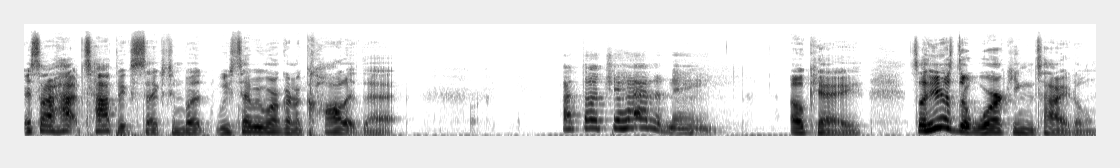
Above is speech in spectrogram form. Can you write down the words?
It's our hot topics section, but we said we weren't gonna call it that. I thought you had a name. Okay, so here's the working title.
